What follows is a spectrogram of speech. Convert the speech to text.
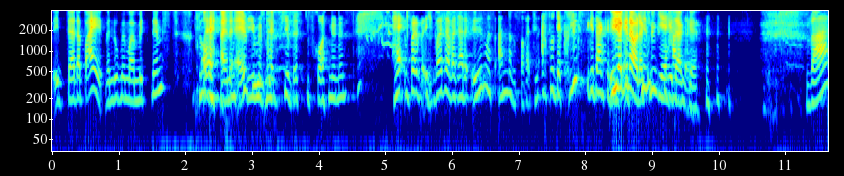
ich wäre dabei, wenn du mir mal mitnimmst Zum auf eine Elfenspiel Elfen. mit meinen vier besten Freundinnen. Ich wollte aber gerade irgendwas anderes noch erzählen. Ach so, der klügste Gedanke. den Ja, ich genau, der Kind klügste hatte. Gedanke. war,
